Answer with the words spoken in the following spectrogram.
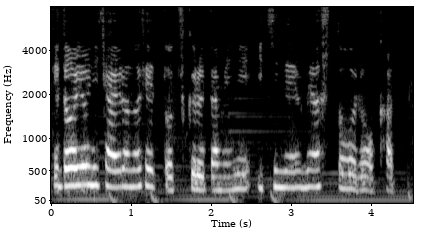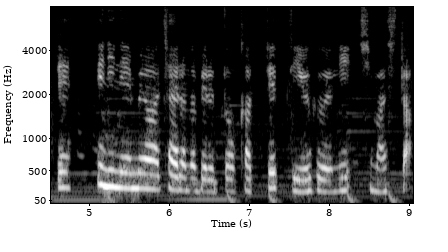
で、同様に茶色のセットを作るために、1年目はストールを買って、で、2年目は茶色のベルトを買ってっていう風にしました。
